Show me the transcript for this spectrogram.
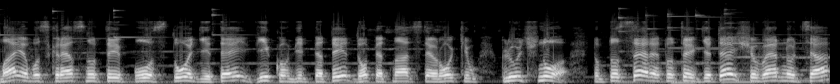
має воскреснути по 100 дітей віком від 5 до 15 років включно. Тобто серед тих дітей, що вернуться,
